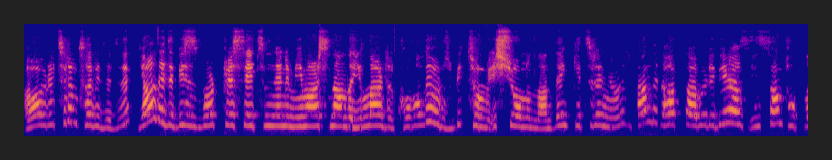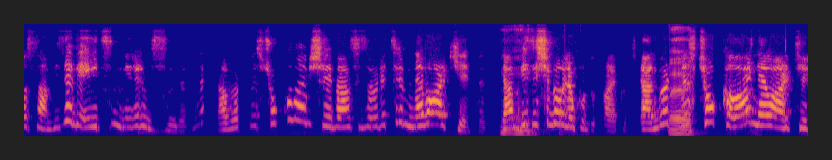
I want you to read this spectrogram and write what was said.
Aa öğretirim tabii dedi. Ya dedi biz WordPress eğitimlerini Mimar Sinan'da yıllardır kovalıyoruz. Bir türlü iş yoğunluğundan denk getiremiyoruz. Ben dedi hatta böyle biraz insan toplasam bize bir eğitim verir misin dedi. Ya WordPress çok kolay bir şey ben size öğretirim ne var ki dedi. Ya Hmm. biz işi böyle kurduk Aykut. Yani WordPress Evet. çok kolay ne var ki?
